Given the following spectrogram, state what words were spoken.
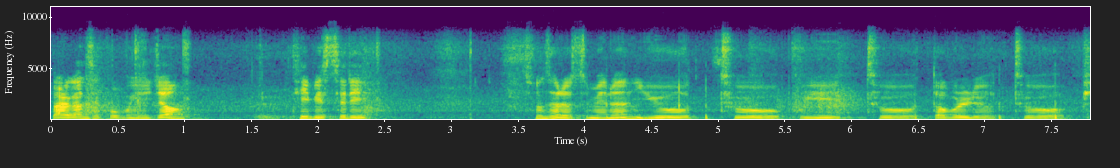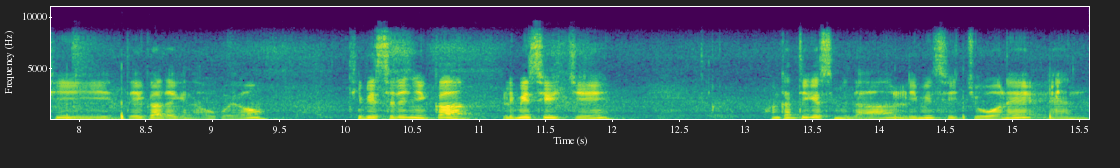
빨간색 부분이죠. TB3 순서를 쓰면은 U2, V2, W2, P 네 가닥이 나오고요. TB3니까 리밋 스위치 한 칸 띄겠습니다. 리밋 스위치 1에 N,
